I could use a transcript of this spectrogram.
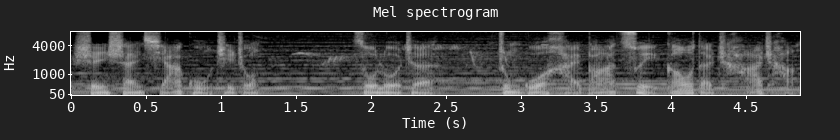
深山峡谷之中，坐落着中国海拔最高的茶厂。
